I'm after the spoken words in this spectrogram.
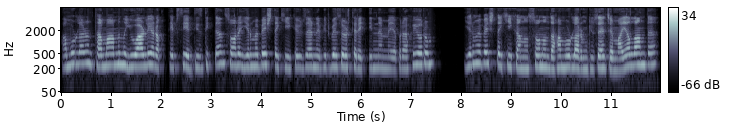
Hamurların tamamını yuvarlayarak tepsiye dizdikten sonra 25 dakika üzerine bir bez örterek dinlenmeye bırakıyorum. 25 dakikanın sonunda hamurlarım güzelce mayalandı.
